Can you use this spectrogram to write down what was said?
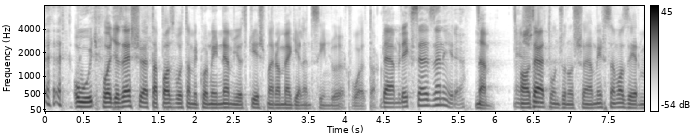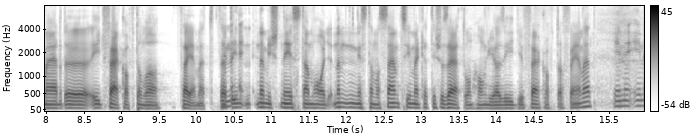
Úgy, hogy az első etap az volt, amikor még nem jött ki, és már a megjelent singlek voltak. De emlékszel zenére? Nem. Én az Elton John-osra emlékszem, azért, mert ö, így felkaptam a fejemet. Tehát én, én nem is néztem, hogy nem néztem a számcímeket, és az Elton hangja az így felkapta a fejemet. Én, én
